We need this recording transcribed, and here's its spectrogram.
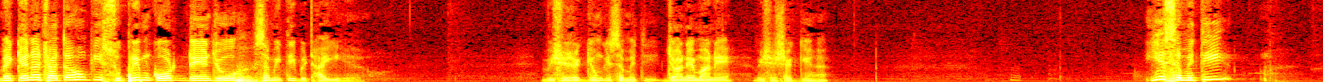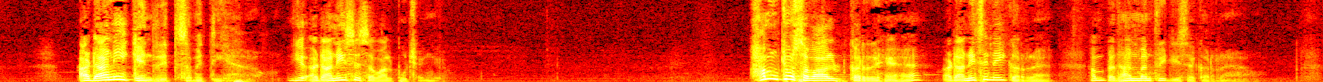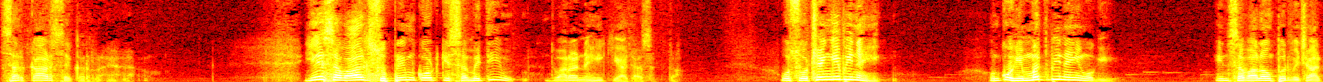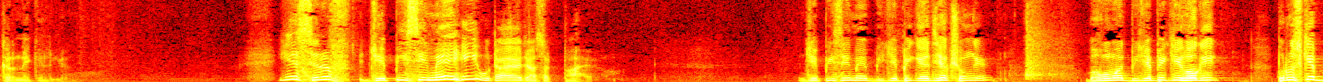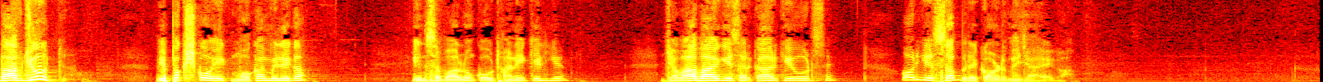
मैं कहना चाहता हूँ कि सुप्रीम कोर्ट ने जो समिति बिठाई है, विशेषज्ञों की समिति, जाने माने विशेषज्ञ हैं, ये समिति अडानी केंद्रित समिति है। ये अडानी से सवाल पूछेंगे। हम जो सवाल कर रहे हैं, अडानी से नहीं कर रहे हैं, हम प्रधानमंत्री जी से कर रहे हैं, सरकार से कर रहे हैं। ये सवाल सुप्रीम कोर्ट की समिति द्वारा नहीं किया जा सकता। वो सोचेंगे भी नहीं, उनको हिम्मत भी नहीं होगी इन सवालों पर विचार करने के लिए। ये सिर्फ़ जेपीसी में ही उठाया जा सकता है। जेपीसी में बीजेपी के अध्यक्ष होंगे, बहुमत बीजेपी की होगी, पर उसके बावजूद विपक्ष को एक मौका मिलेगा इन सवालों को उठाने के लिए। जवाब आएगी सरकार की ओर से और ये सब रिकॉर्ड में जाएगा।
